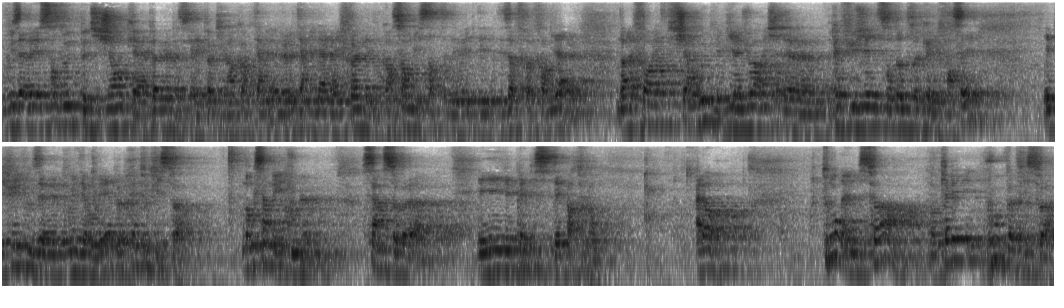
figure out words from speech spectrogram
Vous avez sans doute Petit Jean qui est Apple, parce qu'à l'époque il y avait encore le, terminal iPhone, et donc ensemble ils sortent des, offres formidables. Dans la forêt de Sherwood, les villageois euh, réfugiés ne sont d'autres que les Français. Et puis vous, avez, pouvez dérouler à peu près toute l'histoire. Donc c'est un mec cool, c'est un sauveur, et il est plébiscité par tout le monde. Alors, tout le monde a une histoire, donc quelle est, vous, votre histoire?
